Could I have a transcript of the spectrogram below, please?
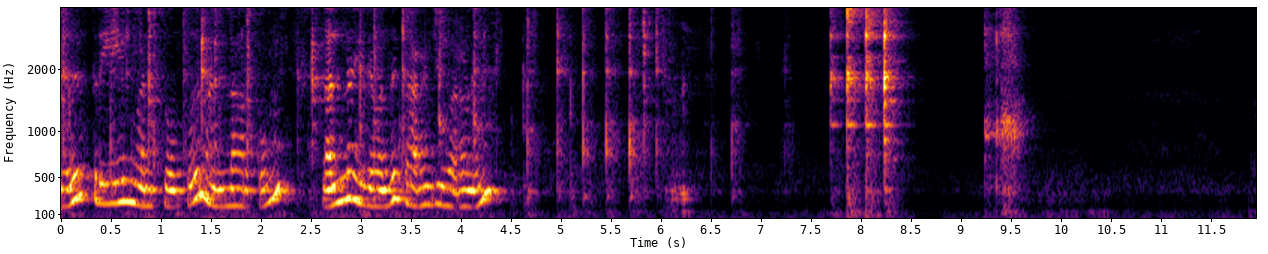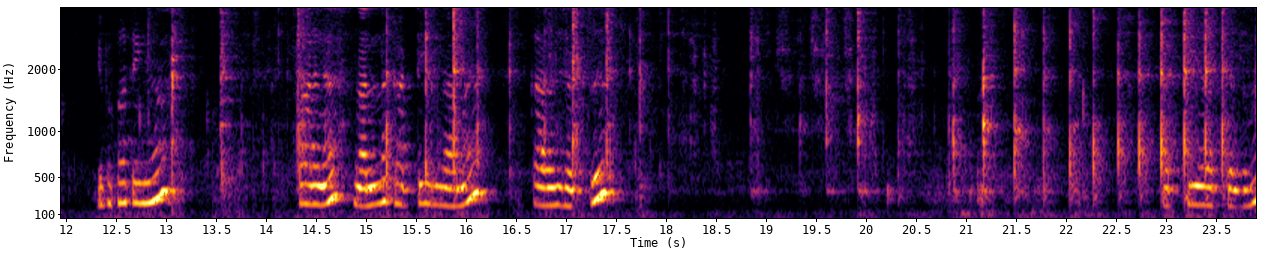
இது த்ரீ இன் ஒன் சோப்பு நல்லாயிருக்கும் நல்லா இதை வந்து கரைஞ்சி வரணும். இப்போ பார்த்தீங்கன்னா பாருங்கள் நல்லா கட்டி இல்லாமல் கரைஞ்செடுத்து. கட்டியாக இருக்கிறது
